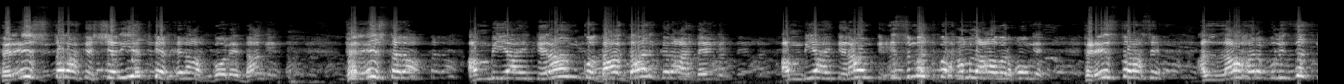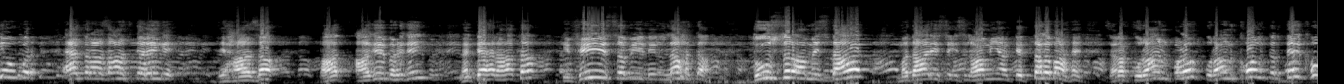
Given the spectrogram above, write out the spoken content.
फिर इस तरह के शरीयत के खिलाफ गोले दागे। फिर इस तरह अम्बिया किराम को दागदार करार देंगे। अम्बिया किराम की इसमत पर हमला आवर होंगे। फिर इस तरह से अल्लाह रबुल इज़्ज़त के ऊपर एतराजात करेंगे। लिहाजा बात आगे बढ़ गई। मैं कह रहा था सभी का दूसरा मिजदाक मदारिस इस्लामिया के तलबा हैं। जरा कुरान पढ़ो, कुरान खोल कर देखो।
